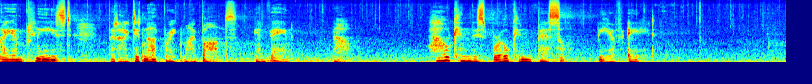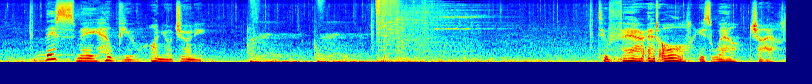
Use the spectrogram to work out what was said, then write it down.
I am pleased that I did not break my bonds in vain. Now, how can this broken vessel be of aid? This may help you on your journey. To fare at all is well, child.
